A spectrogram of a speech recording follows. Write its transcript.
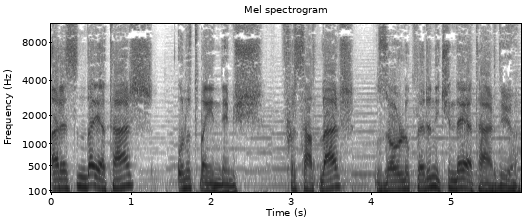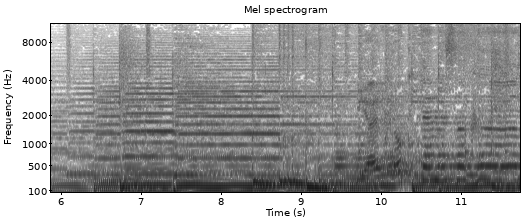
arasında yatar, unutmayın demiş. Fırsatlar zorlukların içinde yatar diyor. Yer yok deme sakın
